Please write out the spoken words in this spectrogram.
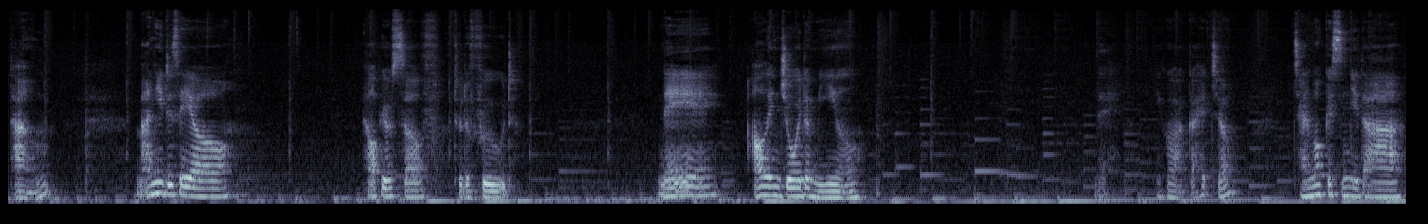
다음, 많이 드세요. Help yourself to the food. 네, I'll enjoy the meal. 네, 이거 아까 했죠? 잘 먹겠습니다.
